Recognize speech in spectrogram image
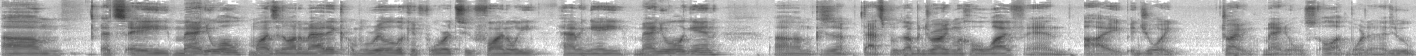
Um, it's a manual. Mine's an automatic. I'm really looking forward to finally having a manual again because um, that's what I've been driving my whole life, and I enjoy driving manuals a lot more than I do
